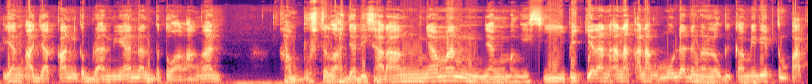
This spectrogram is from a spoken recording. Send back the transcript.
yang ajakan keberanian dan petualangan. Kampus telah jadi sarang nyaman yang mengisi pikiran anak-anak muda dengan logika mirip tempat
